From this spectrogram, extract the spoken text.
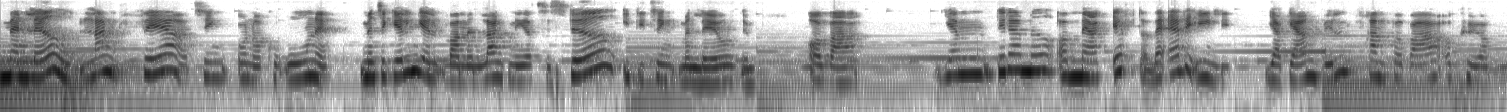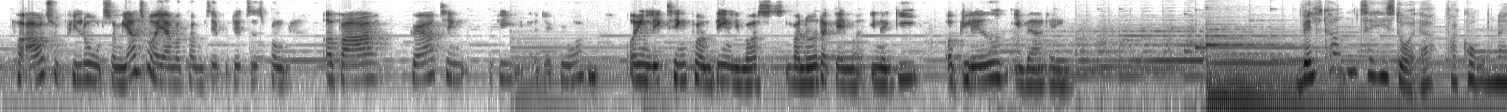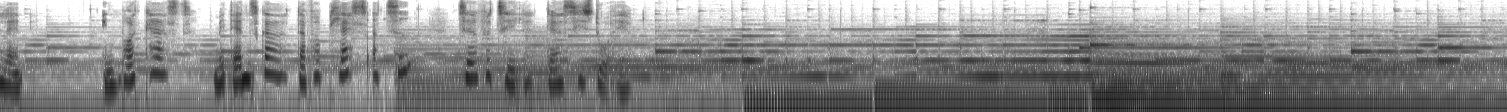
Man lavede langt færre ting under corona, men til gengæld var man langt mere til stede i de ting, man lavede dem. Og var, jamen det der med at mærke efter, hvad er det egentlig, jeg gerne vil, frem for bare at køre på autopilot, som jeg tror, jeg var kommet til på det tidspunkt, og bare gøre ting, fordi at jeg gjorde dem, og egentlig ikke tænke på, om det egentlig også var noget, der gav mig energi og glæde i hverdagen. Velkommen til Historier fra Coronaland. En podcast med danskere, der får plads og tid til at fortælle deres historie.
